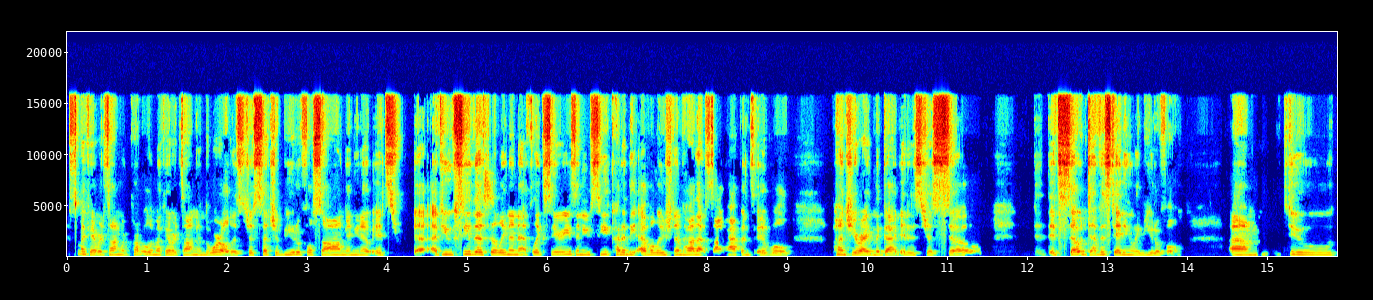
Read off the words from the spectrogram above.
It's my favorite song, but probably my favorite song in the world. It's just such a beautiful song, and you know, it's uh, if you see the Selena Netflix series and you see kind of the evolution of how that song happens, it will punch you right in the gut. It is just so, it's so devastatingly beautiful. Um, to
